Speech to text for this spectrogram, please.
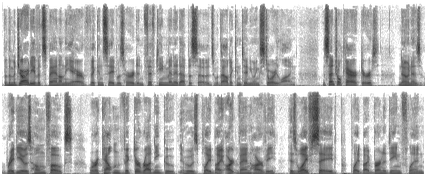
For the majority of its span on the air, Vic and Sade was heard in 15 minute episodes without a continuing storyline. The central characters, known as radio's home folks, were accountant Victor Rodney Gook, who was played by Art Van Harvey, his wife Sade, played by Bernardine Flynn,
